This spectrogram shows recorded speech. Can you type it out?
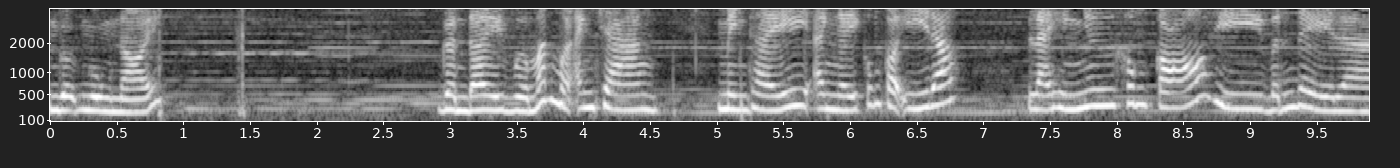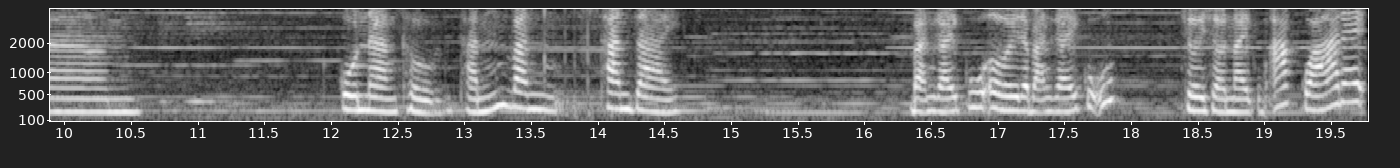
Ngượng ngùng nói, Gần đây vừa mất một anh chàng, Mình thấy anh ấy cũng có ý đó. Lại hình như không có Thì vấn đề là... Cô nàng thở thắn văn than dài. Bạn gái cũ ơi là bạn gái cũ. Chơi trò này cũng ác quá đấy.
